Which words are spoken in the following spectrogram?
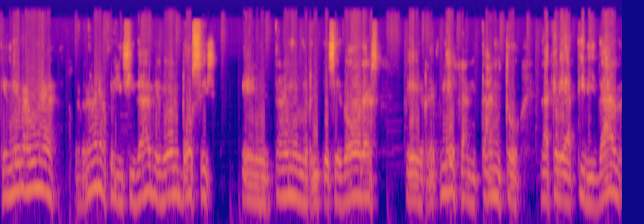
genera una rara felicidad de ver voces eh, tan enriquecedoras, que reflejan tanto la creatividad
